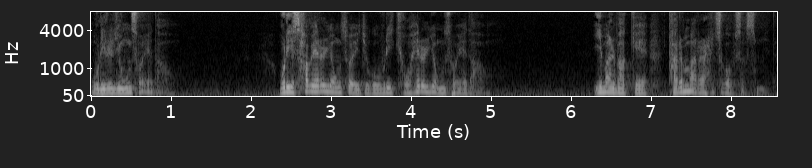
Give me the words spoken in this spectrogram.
우리를 용서해다오. 우리 사회를 용서해주고 우리 교회를 용서해다오. 이 말밖에 다른 말을 할 수가 없었습니다.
